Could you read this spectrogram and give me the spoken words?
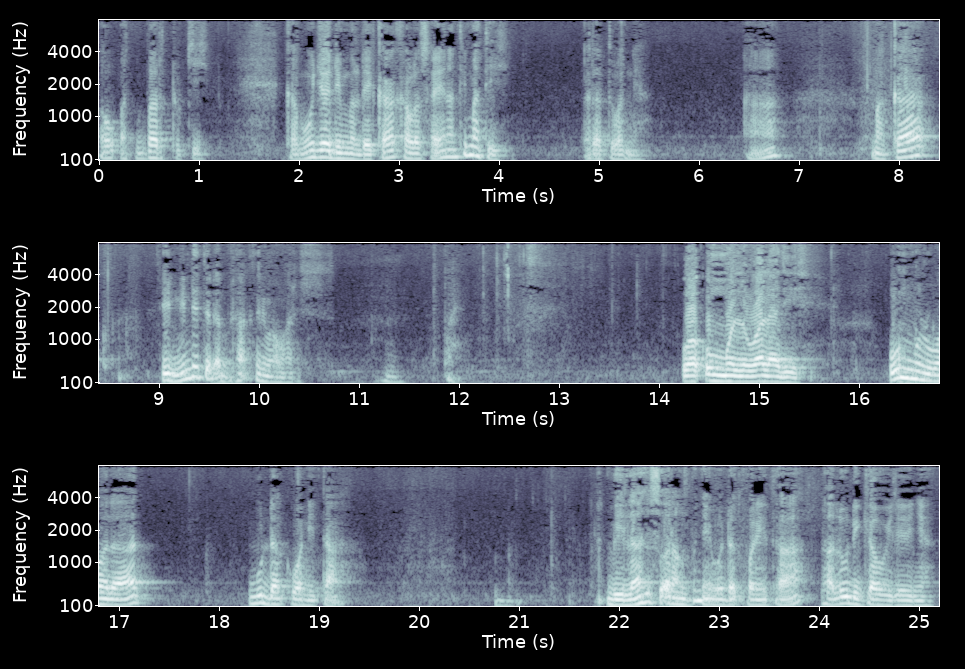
atau adbartuki." Kamu jadi merdeka kalau saya nanti mati, kata tuannya. Ah, maka ini dia tidak berhak menerima waris. Wa ummul waladi Ummul walad budak wanita. Bila seseorang punya budak wanita lalu digawi dirinya.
